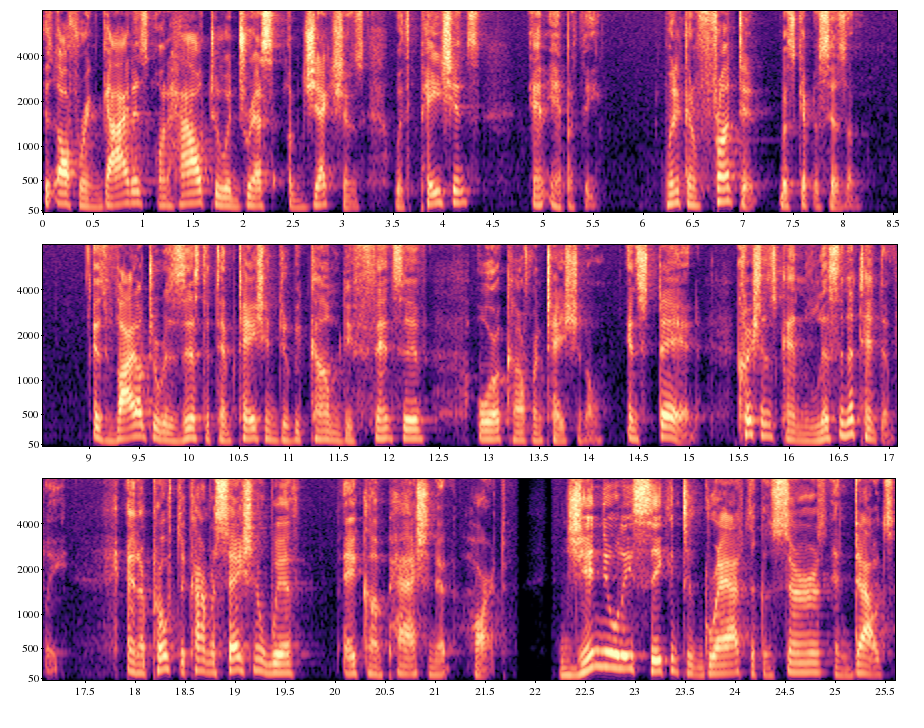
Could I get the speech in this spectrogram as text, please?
is offering guidance on how to address objections with patience and empathy. When confronted with skepticism, it's vital to resist the temptation to become defensive or confrontational. Instead, Christians can listen attentively and approach the conversation with a compassionate heart, genuinely seeking to grasp the concerns and doubts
